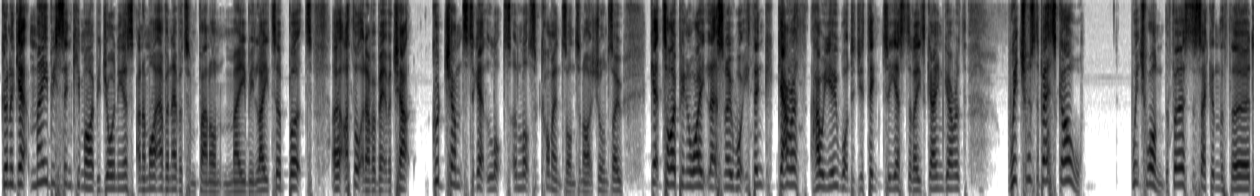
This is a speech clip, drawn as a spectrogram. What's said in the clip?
Gonna get maybe Sinky might be joining us, and I might have an Everton fan on maybe later. But uh, I thought I'd have a bit of a chat good chance to get lots and lots of comments on tonight, Sean. So get typing away. Let us know what you think. Gareth, how are you? What did you think to yesterday's game, Gareth? Which was the best goal? Which one? The first, the second, the third?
